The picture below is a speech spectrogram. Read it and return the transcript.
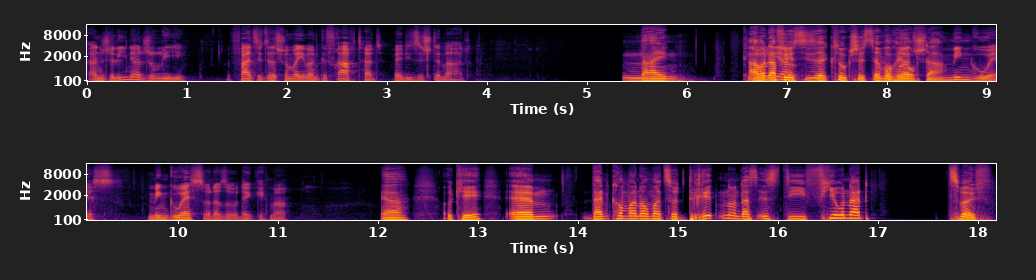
Angelina Jolie. Falls sich das schon mal jemand gefragt hat, wer diese Stimme hat. Nein. Aber Claudia dafür ist dieser Klugschiss der Woche ja auch da. Mingues. Mingues oder so, denke ich mal. Ja, okay. Ähm, dann kommen wir nochmal zur dritten und das ist die 412.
